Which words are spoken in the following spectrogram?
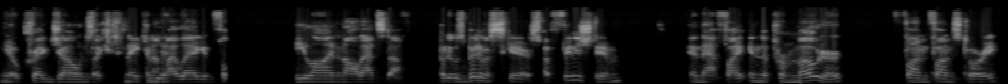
you know, Craig Jones like snaking up yeah. my leg and full line and all that stuff. But it was a bit of a scare. So I finished him in that fight. And the promoter, fun, fun story,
